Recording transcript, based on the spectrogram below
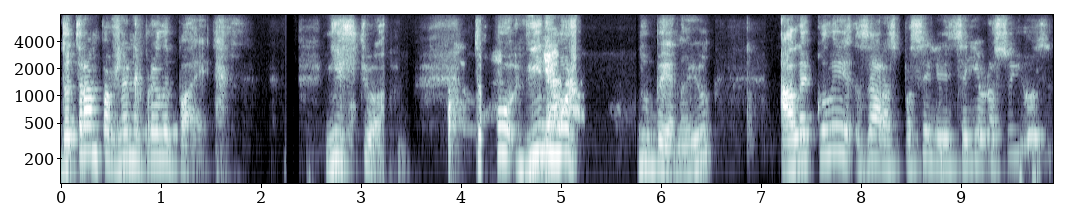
до Трампа вже не прилипає ніщо. Тому він може бути дубиною, але коли зараз посилюється Євросоюз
